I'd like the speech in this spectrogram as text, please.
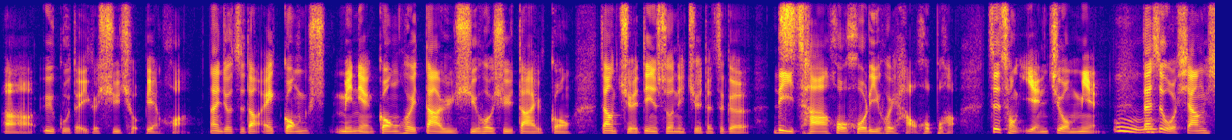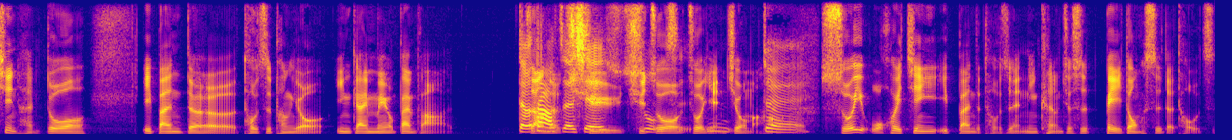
啊、呃预估的一个需求变化，那那你就知道，哎，供明年供会大于需或需大于供，这样决定说你觉得这个利差或获利会好或不好，这从研究面。嗯，但是我相信很多一般的投资朋友应该没有办法得到这些去去做做研究嘛。对，所以我会建议一般的投资人，你可能就是被动式的投资。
